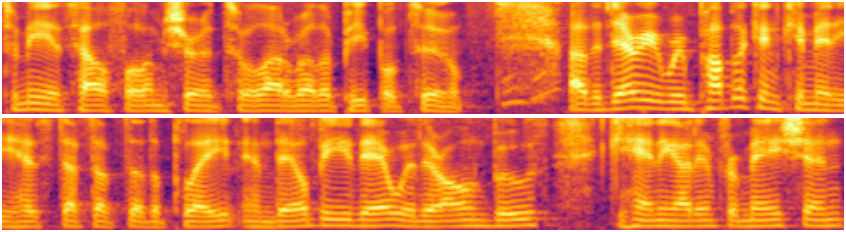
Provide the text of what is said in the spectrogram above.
To me, it's helpful. I'm sure to a lot of other people too. Uh, the Derry Republican Committee has stepped up to the plate, and they'll be there with their own booth, handing out information.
